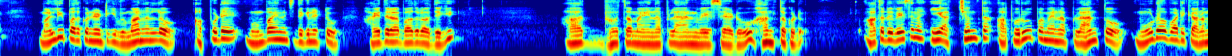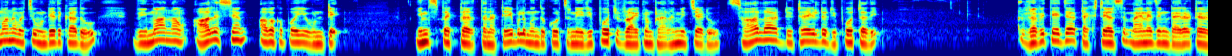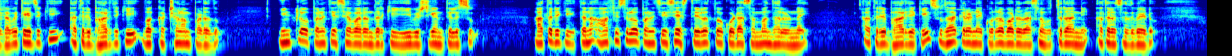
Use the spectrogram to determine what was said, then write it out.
మళ్ళీ పదకొండింటికి విమానంలో అప్పుడే ముంబై నుంచి దిగినట్టు హైదరాబాదులో దిగి అద్భుతమైన ప్లాన్ వేశాడు హంతకుడు. అతడు వేసిన ఈ అత్యంత అపురూపమైన ప్లాన్తో మూడో వాడికి అనుమానం వచ్చి ఉండేది కాదు విమానం ఆలస్యం అవ్వకపోయి ఉంటే. ఇన్స్పెక్టర్ తన టేబుల్ ముందు కూర్చుని రిపోర్ట్ రాయటం ప్రారంభించాడు. చాలా డీటెయిల్డ్ రిపోర్ట్ అది. రవితేజ టెక్స్టైల్స్ మేనేజింగ్ డైరెక్టర్ రవితేజకి అతడి భార్యకి ఒక్క క్షణం పడదు. ఇంట్లో పనిచేసే వారందరికీ ఈ విషయం తెలుసు. అతడికి తన ఆఫీసులో పనిచేసే స్త్రీలతో కూడా సంబంధాలున్నాయి. అతడి భార్యకి సుధాకర్ అనే కుర్రవాడు రాసిన ఉత్తరాన్ని అతడు చదివాడు.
